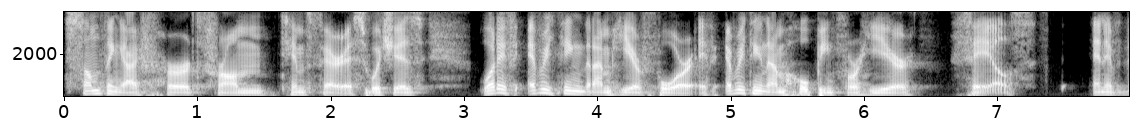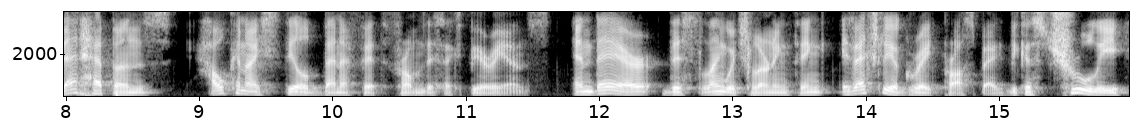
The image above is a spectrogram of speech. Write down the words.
something I've heard from Tim Ferriss, which is what if everything that I'm here for, if everything that I'm hoping for here fails? And if that happens, how can I still benefit from this experience? And there, this language learning thing is actually a great prospect because truly,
